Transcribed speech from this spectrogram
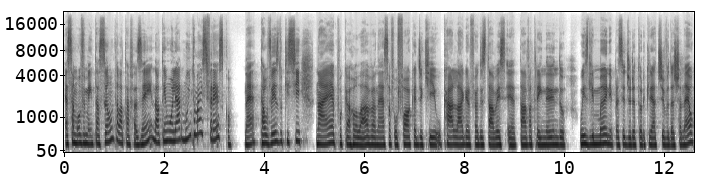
essa movimentação que ela está fazendo, ela tem um olhar muito mais fresco né? Talvez do que se na época rolava né, essa fofoca de que o Karl Lagerfeld estava, estava treinando o Slimane para ser diretor criativo da Chanel,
